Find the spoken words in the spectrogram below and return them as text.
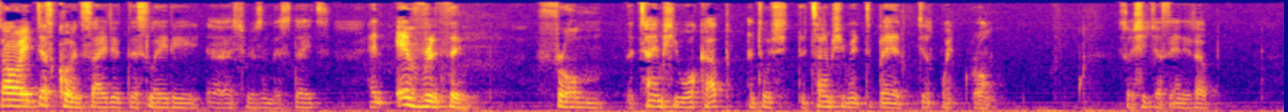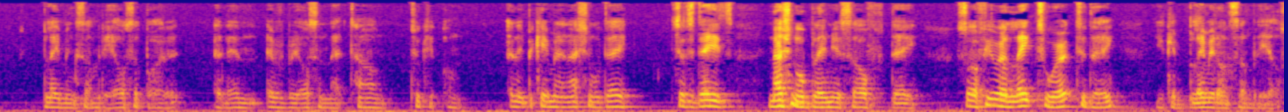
So it just coincided. This lady, uh, she was in the States, and everything from the time she woke up until she, the time she went to bed just went wrong. So she just ended up blaming somebody else about it, and then everybody else in that town took it on, and it became a national day. So today is National Blame Yourself Day. So if you were late to work today, you can blame it on somebody else,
